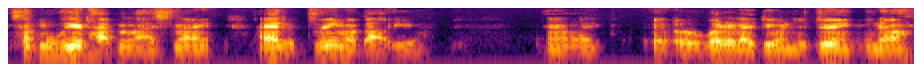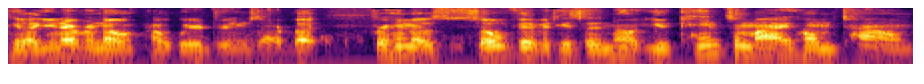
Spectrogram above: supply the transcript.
something weird happened last night. I had a dream about you. And I'm like, Uh, what did I do in your dream? You know, he like you never know how weird dreams are. But for him, it was so vivid. He said, "No, you came to my hometown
